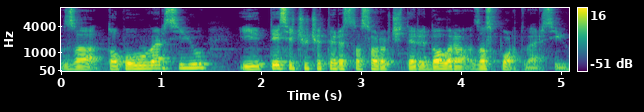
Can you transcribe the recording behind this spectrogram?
за топову версію і 1444 долара за спорт версію.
